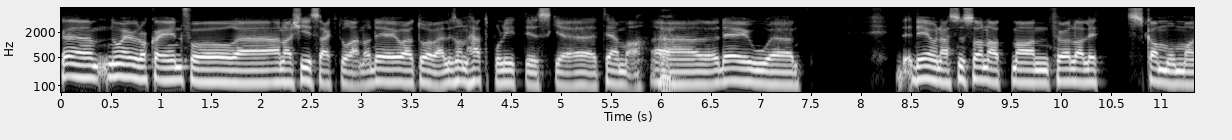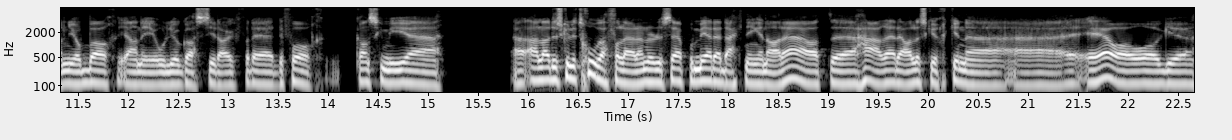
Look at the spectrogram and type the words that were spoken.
Nå er jo dere innenfor eh, energisektoren, og det er jo et veldig sånn hett politisk eh, tema. Ja. det, er jo, eh, det, det er jo nesten sånn at man føler litt skam om man jobber gjerne i olje og gass i dag, for det, det får ganske mye eller du skulle tro i hvert fall det, når du ser på mediedekningen av det, at eh, her er det alle skurkene eh, er, og, eh,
